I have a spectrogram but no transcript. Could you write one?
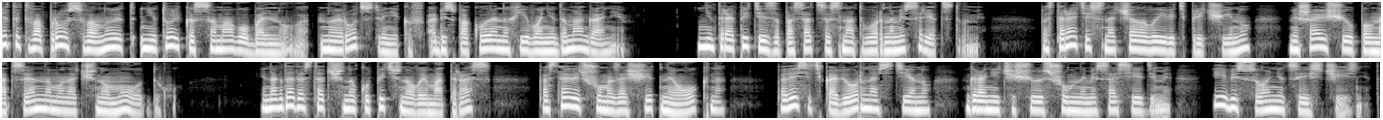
Этот вопрос волнует не только самого больного, но и родственников, обеспокоенных его недомоганием. Не торопитесь запасаться снотворными средствами. Постарайтесь сначала выявить причину, мешающую полноценному ночному отдыху. Иногда достаточно купить новый матрас, поставить шумозащитные окна, повесить ковер на стену, граничащую с шумными соседями, и бессонница исчезнет.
